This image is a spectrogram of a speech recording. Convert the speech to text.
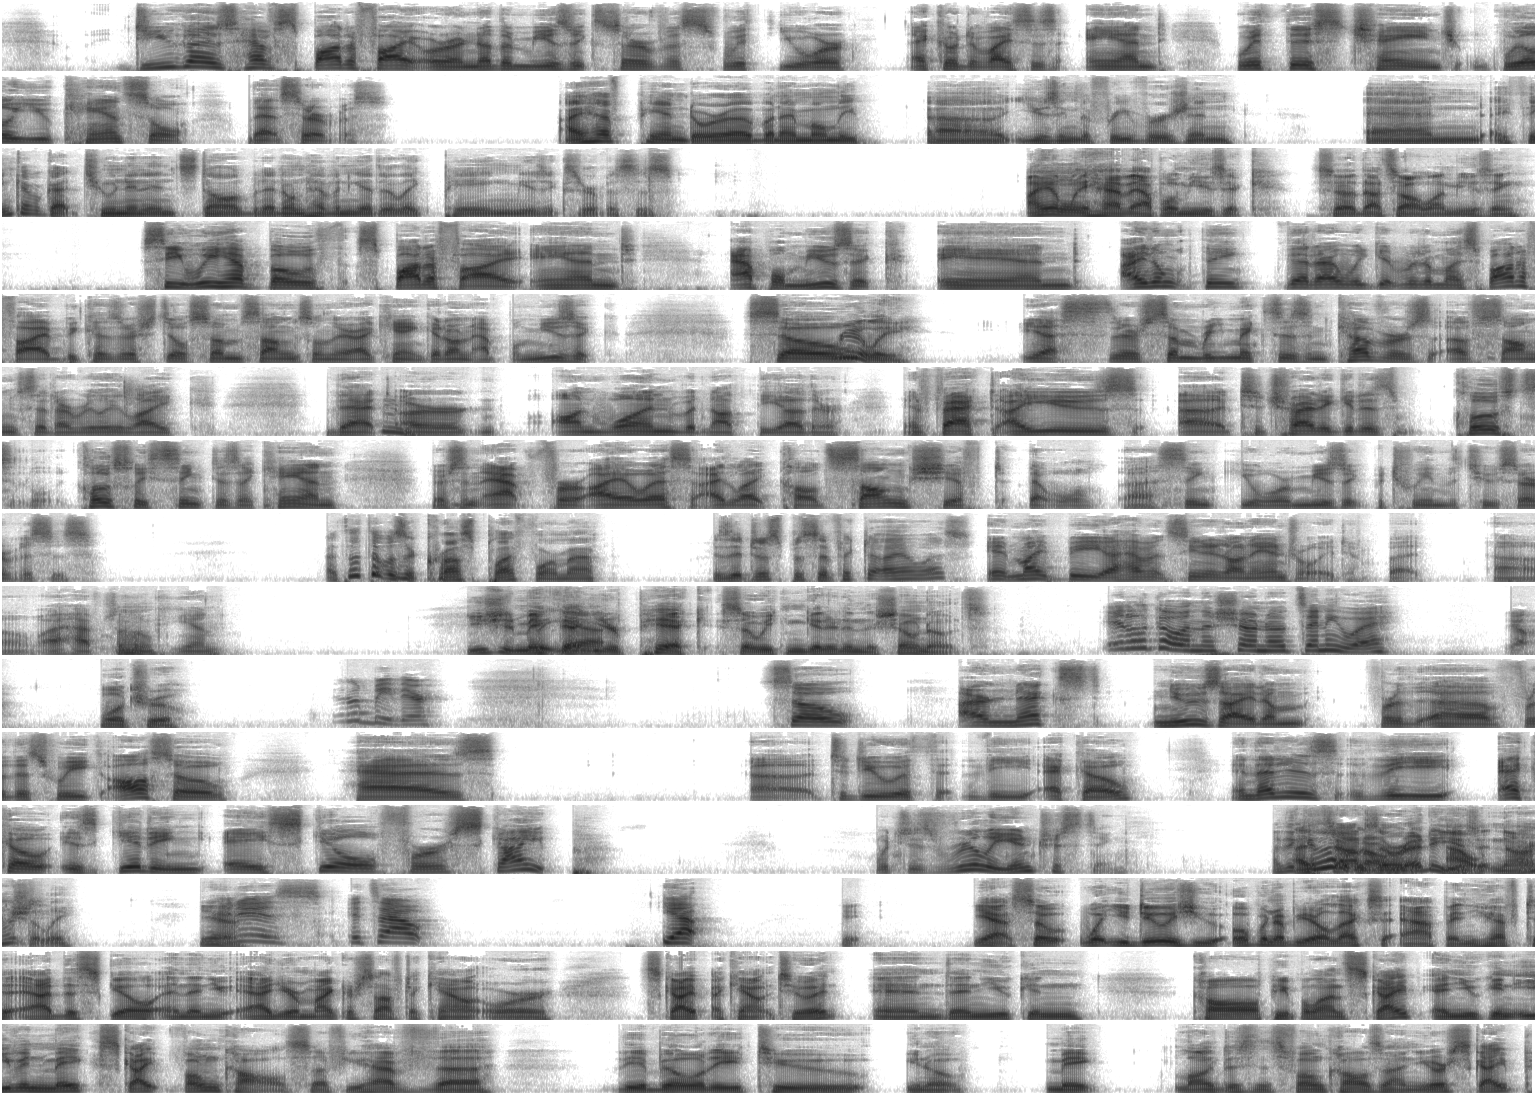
Do you guys have Spotify or another music service with your Echo devices? And with this change, will you cancel that service? I have Pandora, but I'm only uh, using the free version, and I think I've got TuneIn installed, but I don't have any other like paying music services. I only have Apple Music, so that's all I'm using. See, we have both Spotify and Apple Music, and I don't think that I would get rid of my Spotify because there's still some songs on there I can't get on Apple Music. So Really? yes, there's some remixes and covers of songs that I really like that Hmm. are on one but not the other. In fact, I use uh, to try to get as close closely synced as I can. There's an app for iOS I like called SongShift that will uh, sync your music between the two services. I thought that was a cross-platform app. Is it just specific to iOS? It might be. I haven't seen it on Android, but uh, I have to Oh. look again. You should make But that yeah. your pick so we can get it in the show notes. It'll go in the show notes anyway. Yep. Well, true. It'll be there. So, our next news item for uh, for this week also has uh, to do with the Echo, and that is the Echo is getting a skill for Skype, which is really interesting. I think it's out it was already, is it not? Actually, Yeah. It is. It's out. Yep. Yeah. So what you do is you open up your Alexa app and you have to add the skill and then you add your Microsoft account or Skype account to it. And then you can call people on Skype and you can even make Skype phone calls. So if you have the the ability to, you know, make long distance phone calls on your Skype,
